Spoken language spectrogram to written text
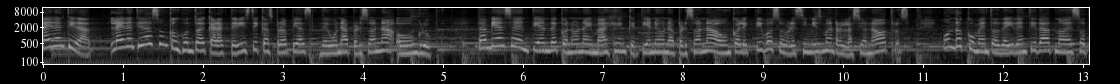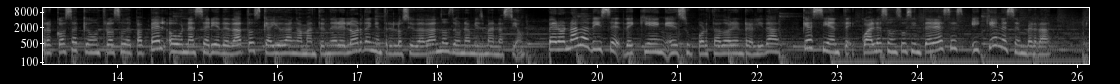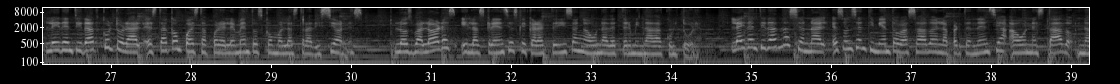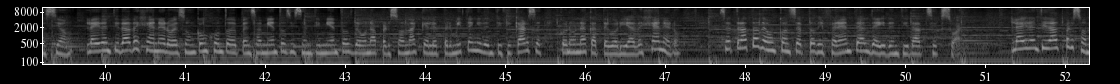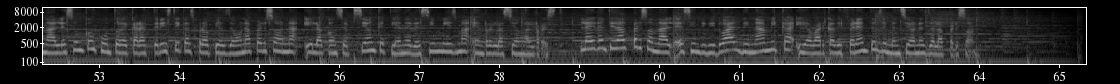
La identidad. La identidad es un conjunto de características propias de una persona o un grupo. También se entiende con una imagen que tiene una persona o un colectivo sobre sí mismo en relación a otros. Un documento de identidad no es otra cosa que un trozo de papel o una serie de datos que ayudan a mantener el orden entre los ciudadanos de una misma nación. Pero nada dice de quién es su portador en realidad, qué siente, cuáles son sus intereses y quién es en verdad. La identidad cultural está compuesta por elementos como las tradiciones, los valores y las creencias que caracterizan a una determinada cultura. La identidad nacional es un sentimiento basado en la pertenencia a un Estado, nación. La identidad de género es un conjunto de pensamientos y sentimientos de una persona que le permiten identificarse con una categoría de género. Se trata de un concepto diferente al de identidad sexual. La identidad personal es un conjunto de características propias de una persona y la concepción que tiene de sí misma en relación al resto. La identidad personal es individual, dinámica y abarca diferentes dimensiones de la persona.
